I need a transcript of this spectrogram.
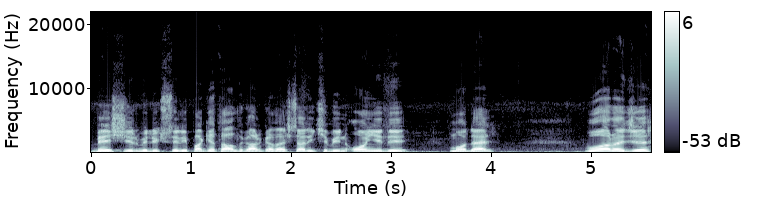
520 lükseri paket aldık arkadaşlar. 2017 model. Bu aracı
